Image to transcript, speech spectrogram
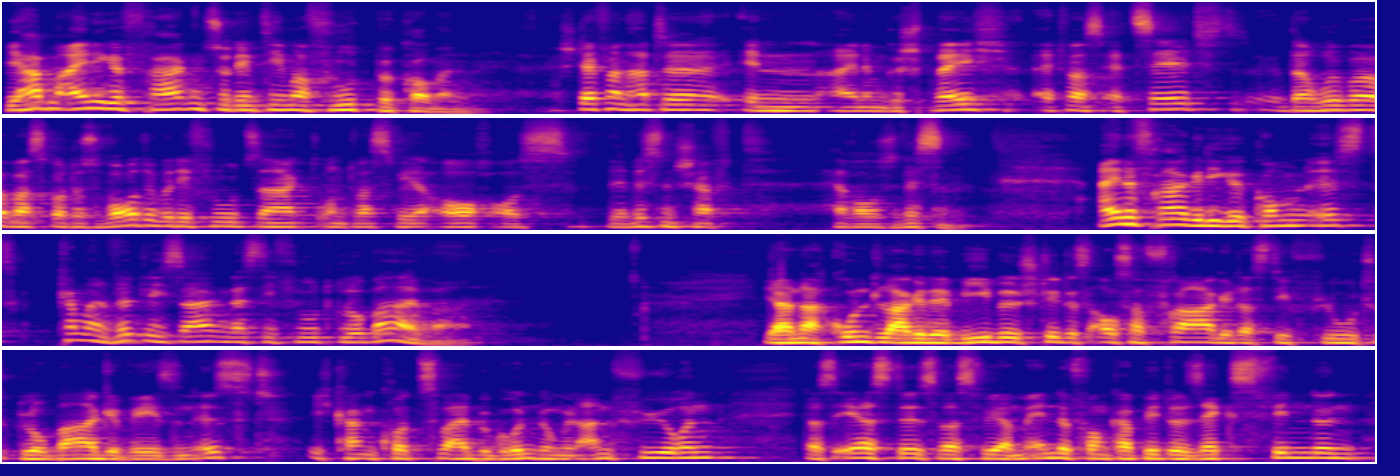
Wir haben einige Fragen zu dem Thema Flut bekommen. Stefan hatte in einem Gespräch etwas erzählt darüber, was Gottes Wort über die Flut sagt und was wir auch aus der Wissenschaft heraus wissen. Eine Frage, die gekommen ist, kann man wirklich sagen, dass die Flut global war? Ja, nach Grundlage der Bibel steht es außer Frage, dass die Flut global gewesen ist. Ich kann kurz zwei Begründungen anführen. Das erste ist, was wir am Ende von Kapitel 6 finden,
